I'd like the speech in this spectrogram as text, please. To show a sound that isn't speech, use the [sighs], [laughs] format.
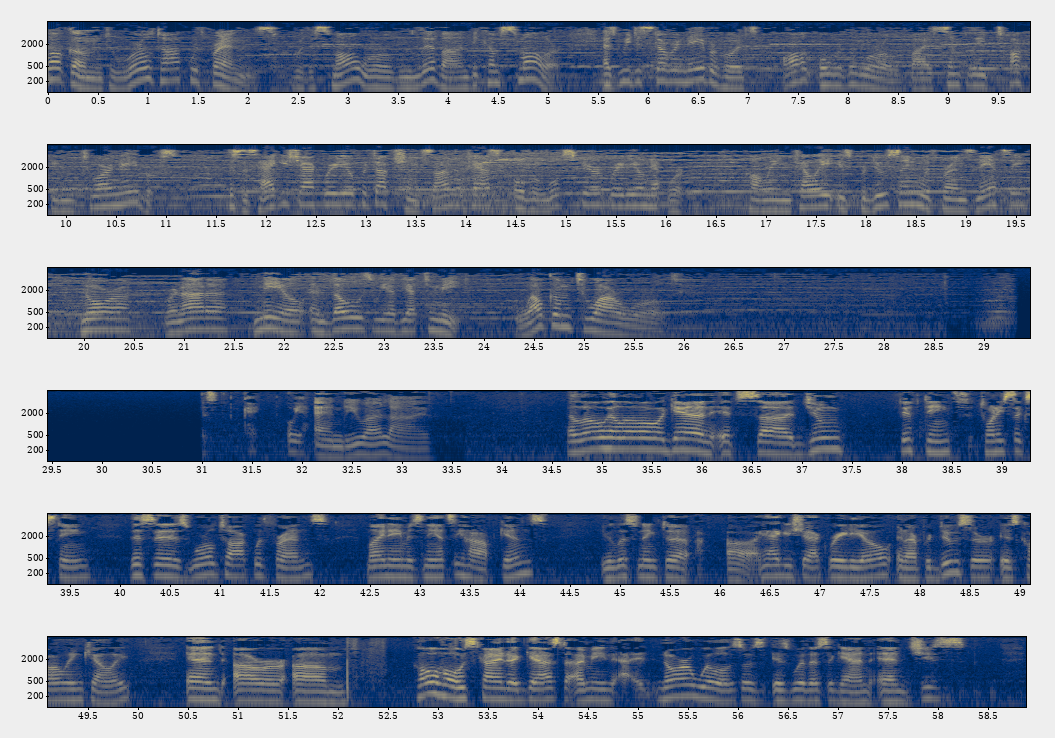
Welcome to World Talk with Friends, where the small world we live on becomes smaller as we discover neighborhoods all over the world by simply talking to our neighbors. This is Haggie Shack Radio Production, simulcast over Wolf Spirit Radio Network. Colleen Kelly is producing with friends Nancy, Nora, Renata, Neil, and those we have yet to meet. Welcome to our world. Oh yeah. And you are live. Hello, hello again. It's uh, June 15th, 2016. This is World Talk with Friends. My name is Nancy Hopkins. You're listening to uh, Haggie Shack Radio, and our producer is Colleen Kelly. And our um, co-host kind of guest, I mean, Nora Willow is, is with us again, and she's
